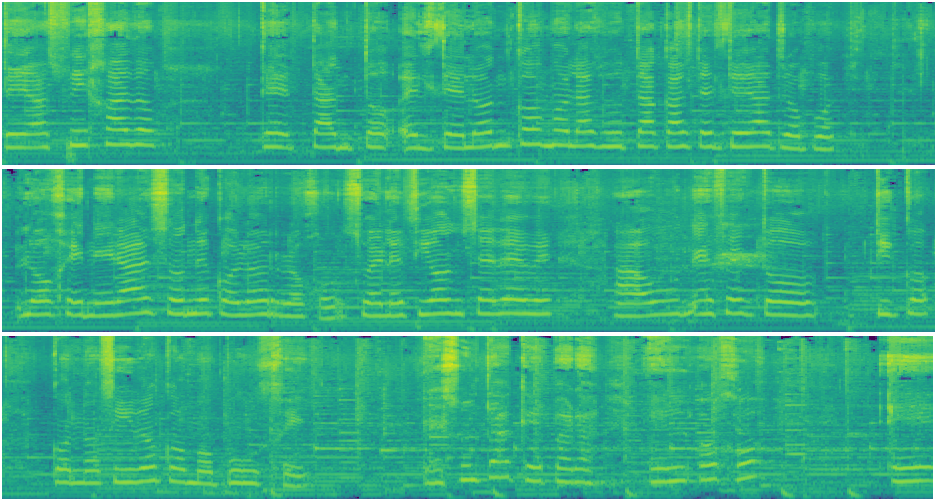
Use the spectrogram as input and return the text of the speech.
¿Te has fijado que tanto el telón como las butacas del teatro por lo general son de color rojo? Su elección se debe a un efecto óptico conocido como punge. Resulta que para el ojo eh,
